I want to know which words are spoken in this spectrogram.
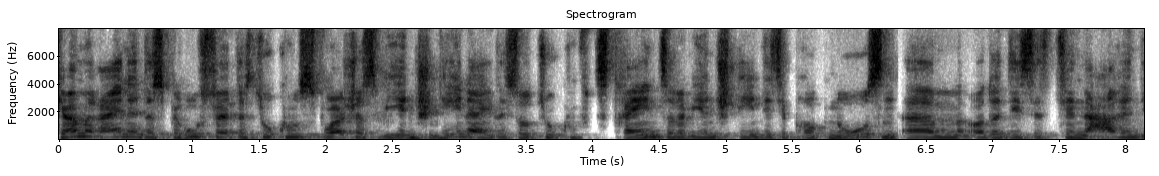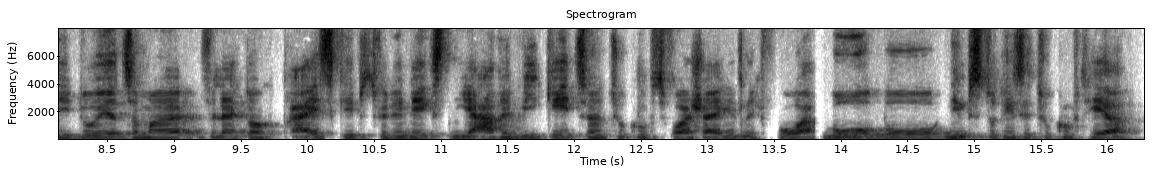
Gehen wir rein in das Berufsfeld des Zukunftsforschers. Wie entstehen eigentlich so Zukunftstrends oder wie entstehen diese Prognosen ähm, oder diese Szenarien, die du jetzt einmal vielleicht auch preisgibst für die nächsten Jahre? Wie geht so ein Zukunftsforscher eigentlich vor? Wo, wo nimmst du diese Zukunft her?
